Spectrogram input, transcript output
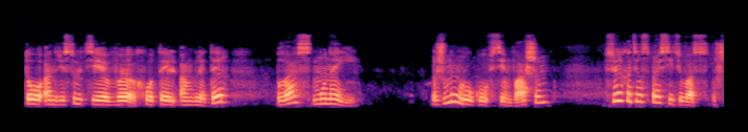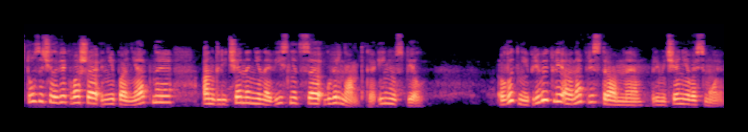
то адресуйте в Хотель Англетер, Плас Монаи. Жму руку всем вашим. Все я хотел спросить у вас, что за человек ваша непонятная англичана-ненавистница гувернантка, и не успел. Вы к ней привыкли, а она пристранная. Примечание восьмое.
